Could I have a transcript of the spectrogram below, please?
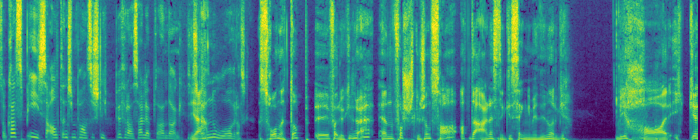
som kan spise alt en sjimpanse slipper fra seg i løpet av en dag. Så Ja. skal jeg noe overraske. Så nettopp eh, i forrige uke, tror jeg, en forsker som sa at det er nesten ikke sengemidd i Norge. Vi har ikke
